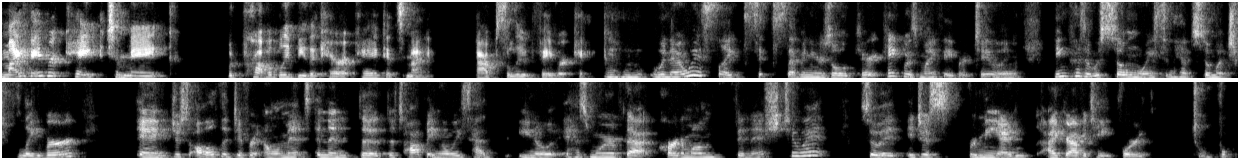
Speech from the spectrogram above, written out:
My favorite cake to make would probably be the carrot cake. It's my absolute favorite cake. Mm-hmm. When I was like six, seven years old, carrot cake was my favorite too. And I think because it was so moist and had so much flavor, and just all the different elements. And then the the topping always had, you know, it has more of that cardamom finish to it. So it it just for me, I I gravitate for, to,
